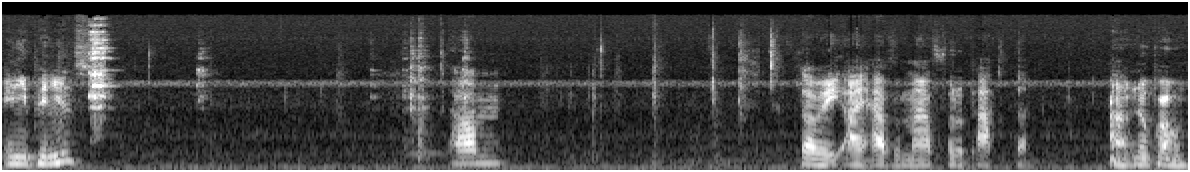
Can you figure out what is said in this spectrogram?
Any opinions? Um. Sorry, I have a mouthful of pasta. Uh, no problem.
